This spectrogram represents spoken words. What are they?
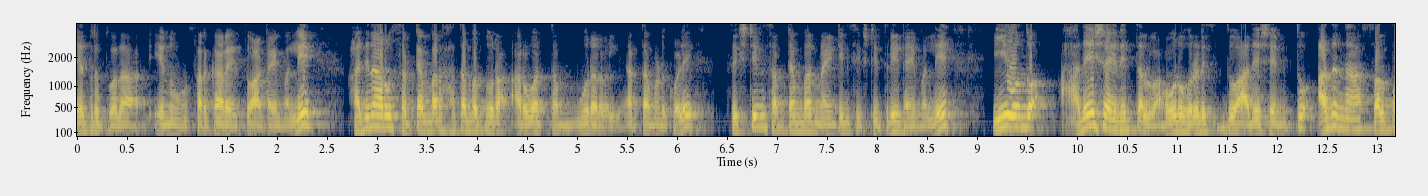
ನೇತೃತ್ವದ ಏನು ಸರ್ಕಾರ ಇತ್ತು ಆ ಟೈಮಲ್ಲಿ ಹದಿನಾರು ಸೆಪ್ಟೆಂಬರ್ ಹತ್ತೊಂಬತ್ತು ನೂರ ಅರವತ್ತ ಮೂರರಲ್ಲಿ ಅರ್ಥ ಮಾಡ್ಕೊಳ್ಳಿ. Sixteen September nineteen sixty three ಟೈಮಲ್ಲಿ ಈ ಒಂದು ಆದೇಶ ಏನಿತ್ತಲ್ವ? ಅವರು ಹೊರಡಿಸಿದ್ದು ಆದೇಶ ಏನಿತ್ತು? ಅದನ್ನ ಸ್ವಲ್ಪ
